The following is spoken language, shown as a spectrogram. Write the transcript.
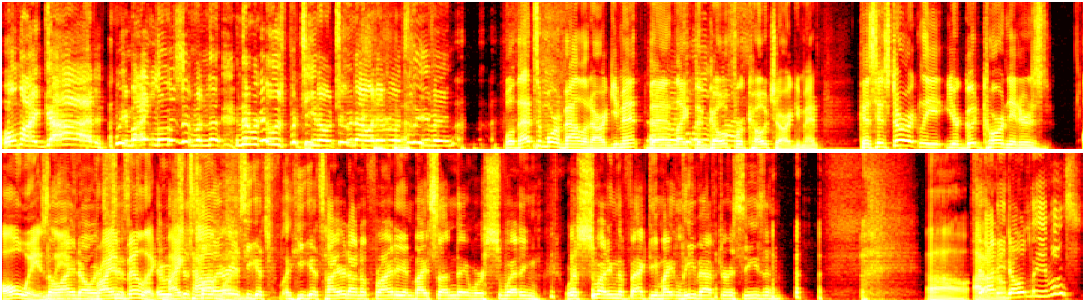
oh my God, we might lose him. And, then- we're going to lose Patino too now and everyone's leaving. Well, that's a more valid argument than Everyone's like the go us. for coach argument. Because historically, your good coordinators always No, leave. I know. It's Brian just, Billick, it was Mike just Tomlin. hilarious. He gets he gets hired on a Friday, and by Sunday we're sweating. We're sweating the fact he might leave after a season. Oh, I don't Johnny, know. don't leave us.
